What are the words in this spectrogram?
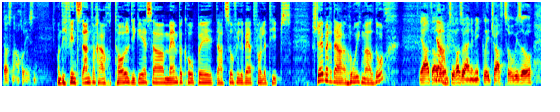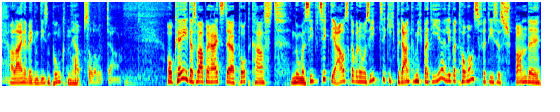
das nachlesen. Und ich finde es einfach auch toll, die GSA Membergruppe, da hat so viele wertvolle Tipps. Stöber da ruhig mal durch. Ja, da ja. lohnt sich also eine Mitgliedschaft sowieso. Alleine wegen diesen Punkten, ja. Absolut, ja. Okay, das war bereits der Podcast Nummer 70, die Ausgabe Nummer 70. Ich bedanke mich bei dir, lieber Thomas, für dieses spannende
